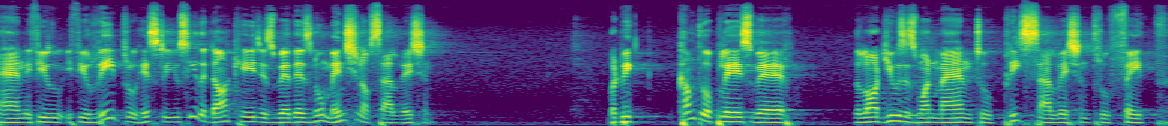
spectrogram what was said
And if you, if you read through history, you see the dark ages where there's no mention of salvation. But we come to a place where the Lord uses one man to preach salvation through faith.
